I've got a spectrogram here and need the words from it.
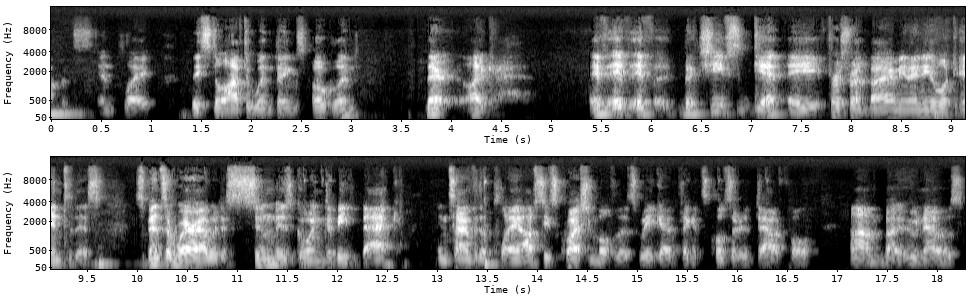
offense in play. They still have to win things. Oakland, they're like. If, if, if the Chiefs get a first round bye, I mean, I need to look into this. Spencer Ware, I would assume, is going to be back in time for the playoffs. He's questionable for this week. I think it's closer to doubtful, um, but who knows?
